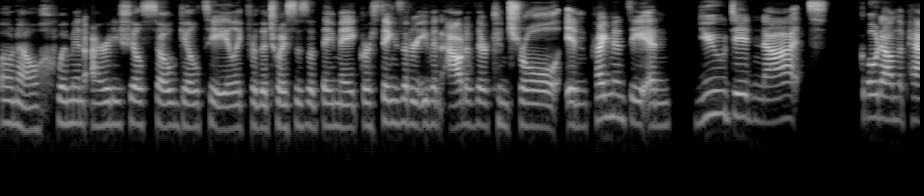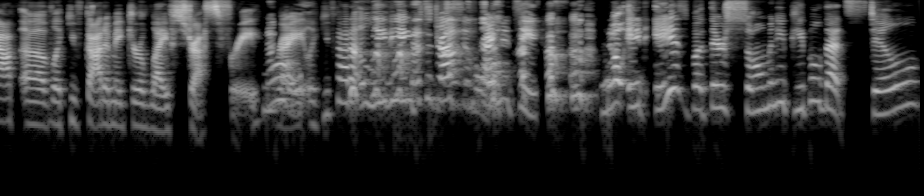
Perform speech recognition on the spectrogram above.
oh no, women already feel so guilty, like for the choices that they make or things that are even out of their control in pregnancy. And you did not go down the path of like you've got to make your life stress free, no. right? Like you've got to alleviate stress in pregnancy. no, it is, but there's so many people that still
